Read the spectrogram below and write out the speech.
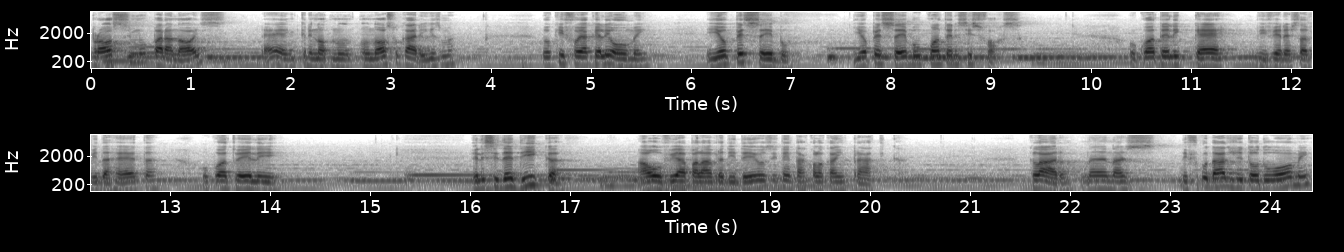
próximo para nós, né? entre no, no, o nosso carisma, do que foi aquele homem. E eu percebo, e eu percebo o quanto ele se esforça, o quanto ele quer viver esta vida reta, o quanto ele ele se dedica a ouvir a palavra de Deus e tentar colocar em prática. Claro, né, nas dificuldades de todo homem,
